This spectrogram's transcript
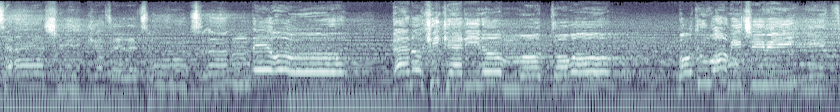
しい風で包んでよ。あの光のもと僕を導いて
